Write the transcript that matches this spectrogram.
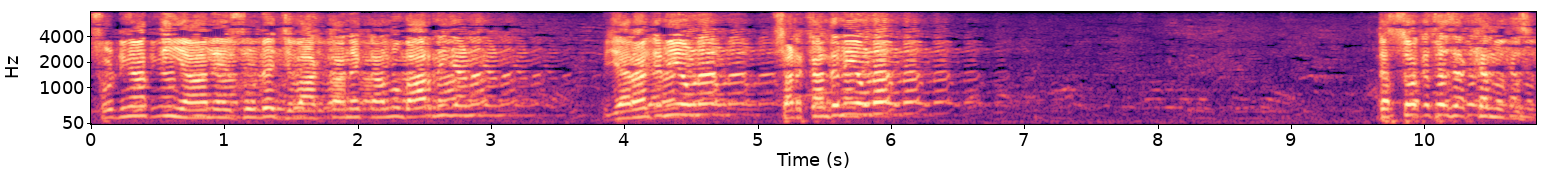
ਛੋਡੀਆਂ ਧੀਆਂ ਨੇ ਛੋਡੇ ਜਵਾਕਾਂ ਨੇ ਕੱਲ ਨੂੰ ਬਾਹਰ ਨਹੀਂ ਜਾਣਾ। ਬਾਜ਼ਾਰਾਂ 'ਚ ਨਹੀਂ ਆਉਣਾ, ਸੜਕਾਂ ਤੇ ਨਹੀਂ ਆਉਣਾ। ਦੱਸੋ ਕਿੱਥੇ ਸੁਰੱਖਿਆ ਨੂੰ ਤੁਸੀਂ?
